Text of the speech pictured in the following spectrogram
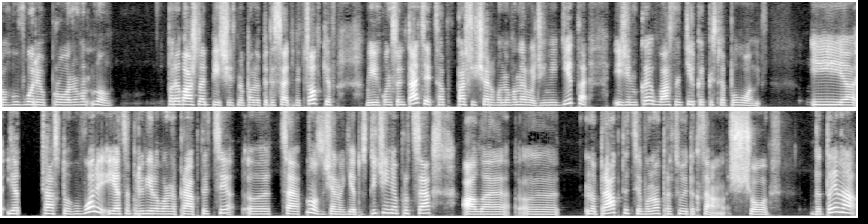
говорю про ну, переважна більшість, напевно, 50% моїх консультацій це в першу чергу новонароджені діти і жінки, власне, тільки після пологів. І я часто говорю, і я це перевірила на практиці. е, Це, ну, звичайно, є дослідження про це, але е, на практиці воно працює так само, що дитина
